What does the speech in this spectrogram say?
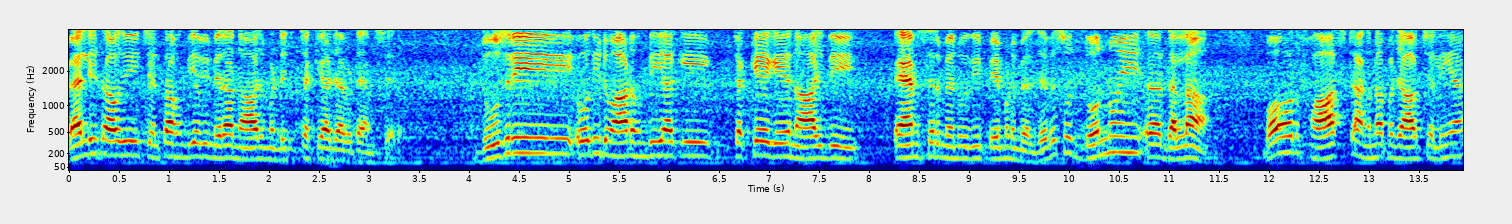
ਪਹਿਲੀ ਤਾਂ ਉਹਦੀ ਚਿੰਤਾ ਹੁੰਦੀ ਹੈ ਵੀ ਮੇਰਾ ਅਨਾਜ ਮੰਡੀ 'ਚ ਚੱਕਿਆ ਜਾਵੇ ਟਾਈਮ ਸਿਰ। ਦੂਸਰੀ, ਉਹਦੀ ਡਿਮਾਂਡ ਹੁੰਦੀ ਆ ਕਿ ਚੱਕੇ ਗਏ ਅਨਾਜ ਦੀ ਟਾਈਮ ਸਿਰ ਮੈਨੂੰ ਉਹਦੀ ਪੇਮੈਂਟ ਮਿਲ ਜਾਵੇ। ਸੋ ਦੋਨੋਂ ਹੀ ਗੱਲਾਂ ਬਹੁਤ ਫਾਸਟ ਢੰਗ ਨਾਲ ਪੰਜਾਬ ਚੱਲੀਆਂ।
